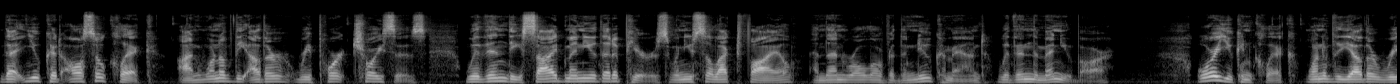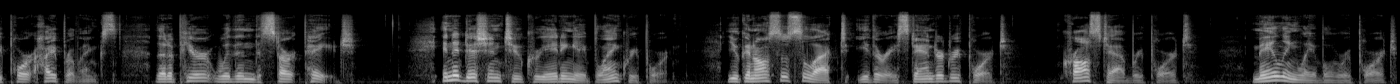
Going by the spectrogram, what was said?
that you could also click on one of the other report choices within the side menu that appears when you select File and then roll over the New command within the menu bar. Or you can click one of the other report hyperlinks that appear within the Start page. In addition to creating a blank report, you can also select either a standard report, crosstab report, mailing label report,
